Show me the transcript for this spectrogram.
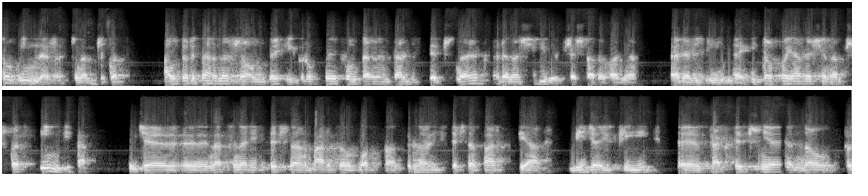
są inne rzeczy, na przykład autorytarne rządy i grupy fundamentalistyczne, które nasiliły prześladowania religijne. I to pojawia się na przykład w Indiach, gdzie y, nacjonalistyczna, bardzo mocna nacjonalistyczna partia BJP y, praktycznie no, y,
